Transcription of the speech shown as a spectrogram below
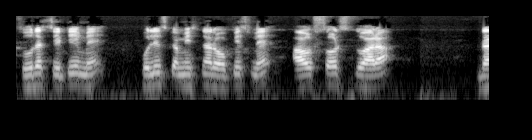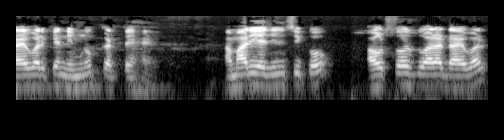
Surat city में पुलिस कमिश्नर ऑफिस में आउटसोर्स द्वारा ड्राइवर के निमणूक करते हैं। हमारी एजेंसी को आउटसोर्स द्वारा ड्राइवर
